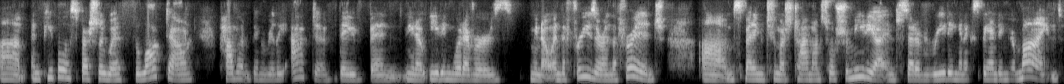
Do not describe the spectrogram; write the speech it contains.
Um, and people, especially with the lockdown, haven't been really active. They've been, you know, eating whatever's, you know, in the freezer, in the fridge, um, spending too much time on social media instead of reading and expanding your mind,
